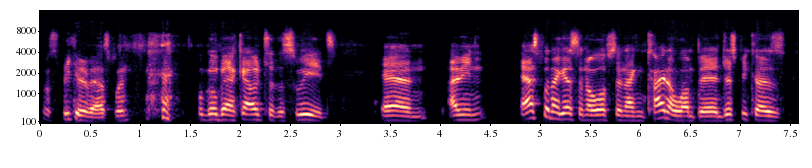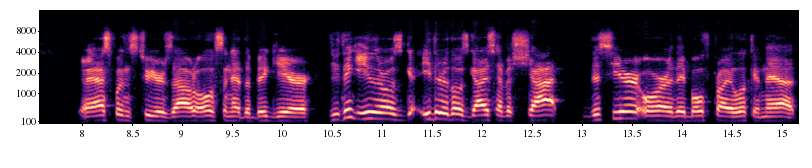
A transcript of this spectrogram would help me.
Well, speaking of Asplund, we'll go back out to the Swedes, and I mean Asplund, I guess, and Olofsson, I can kind of lump in just because Asplund's two years out. Olofsson had the big year. Do you think either of those either of those guys have a shot this year, or are they both probably looking at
